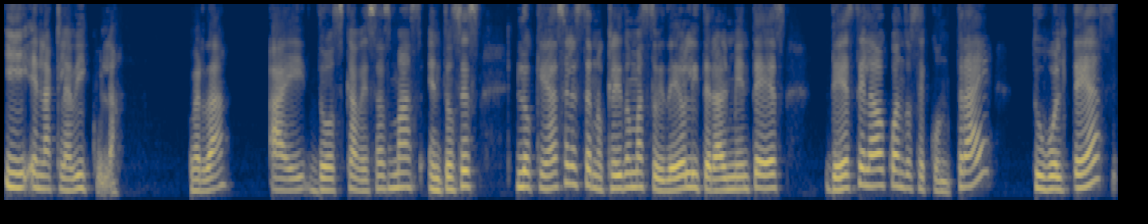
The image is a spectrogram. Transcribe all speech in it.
Y en la clavícula, ¿verdad? Hay dos cabezas más. Entonces, lo que hace el esternocleidomastoideo literalmente es de este lado cuando se contrae, tú volteas,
